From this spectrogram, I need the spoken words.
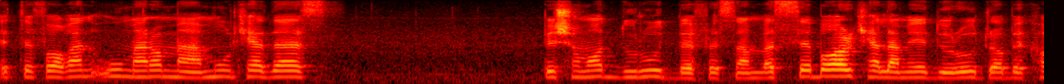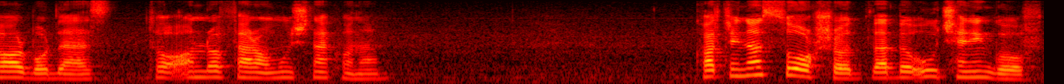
اتفاقا او مرا معمور کرده است به شما درود بفرستم و سه بار کلمه درود را به کار برده است تا آن را فراموش نکنم. کاترینا سرخ شد و به او چنین گفت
